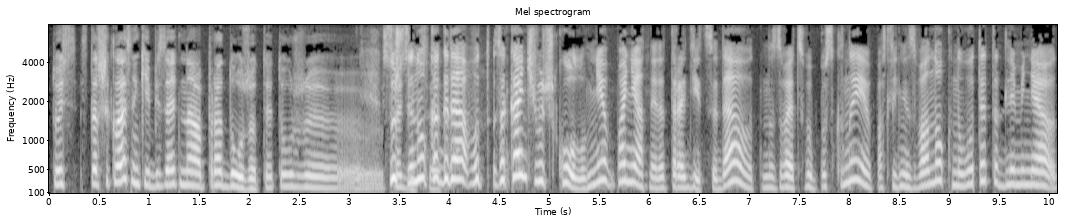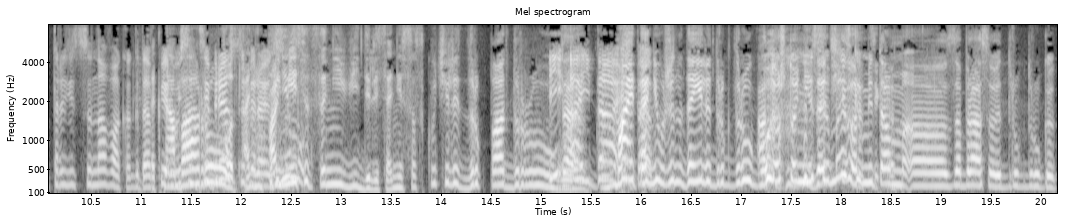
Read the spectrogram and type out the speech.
то есть старшеклассники обязательно продолжат, это уже э, Слушайте, ну, традиция. ну когда вот заканчивают школу, мне понятна эта традиция, да, вот называется выпускные, последний звонок, но вот это для меня традиция нова, когда так 1 наоборот, сентября собираются. Они по месяца не виделись, они соскучились друг по другу. И, да. Ай, да, Май-то они уже надоели друг другу. А то, что не смс-ками там э, забрасывают друг друга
